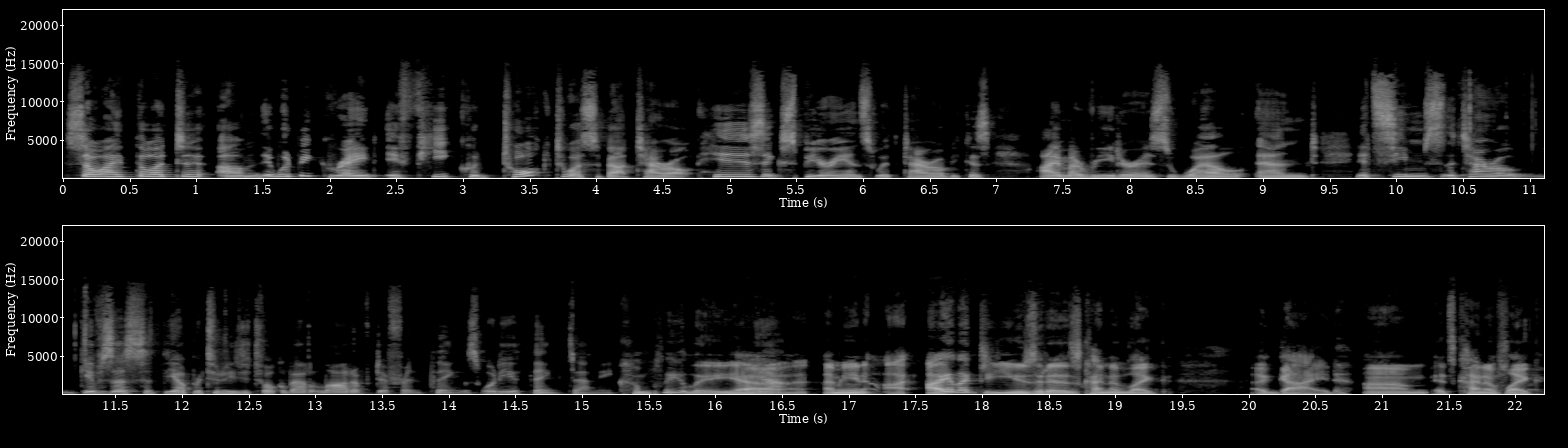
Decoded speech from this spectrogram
so I thought um, it would be great if he could talk to us about tarot, his experience with tarot, because I'm a reader as well, and it seems the tarot gives us the opportunity to talk about a lot of different things. What do you think, Demi? Completely, yeah. yeah. I mean, I, I like to use it as kind of like a guide. Um, it's kind of like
